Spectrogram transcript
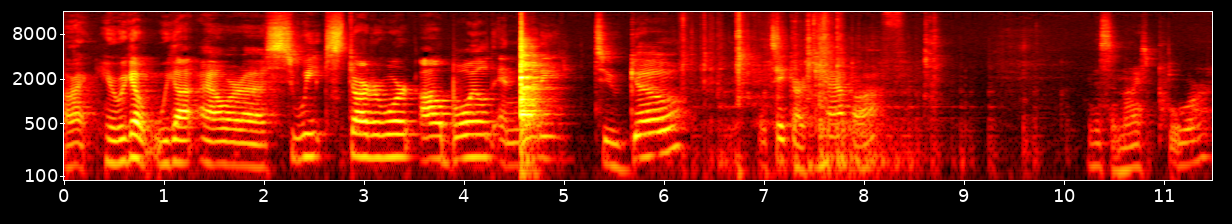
All right, here we go. We got our uh, sweet starter wort all boiled and ready to go. We'll take our cap off. Give this a nice pour.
